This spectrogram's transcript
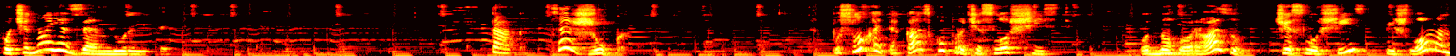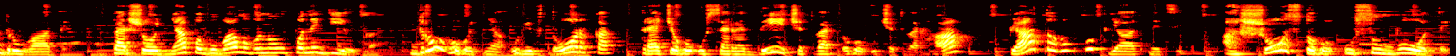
починає землю рити. Так, це жук. Послухайте казку про число 6. Одного разу число 6 пішло мандрувати. Першого дня побувало воно у понеділка, другого дня у вівторка, третього у середи, четвертого у четверга, п'ятого у п'ятниці, а шостого у суботи.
